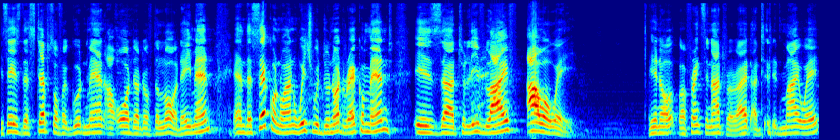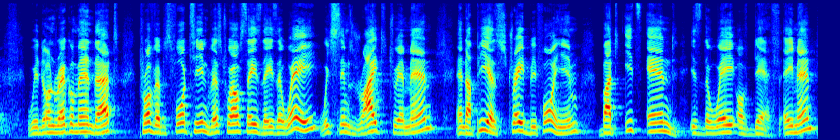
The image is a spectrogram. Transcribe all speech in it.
He says the steps of a good man are ordered of the Lord. Amen. And the second one, which we do not recommend, is uh, to live life our way. You know, uh, Frank Sinatra, right? I did it my way. We don't recommend that. Proverbs 14, verse 12 says, There is a way which seems right to a man and appears straight before him, but its end is the way of death. Amen?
